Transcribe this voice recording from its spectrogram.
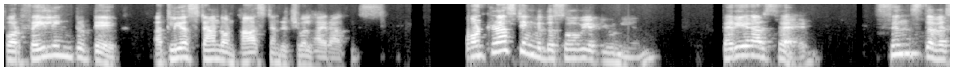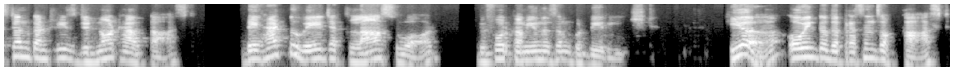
for failing to take a clear stand on caste and ritual hierarchies. Contrasting with the Soviet Union, Periyar said, since the Western countries did not have caste, they had to wage a class war before communism could be reached. Here, owing to the presence of caste,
